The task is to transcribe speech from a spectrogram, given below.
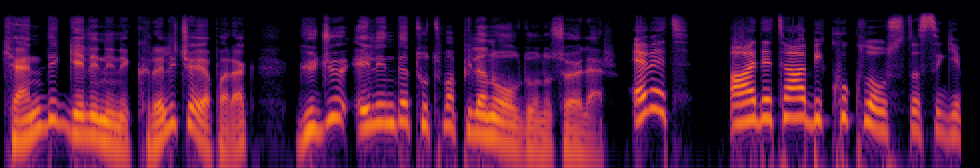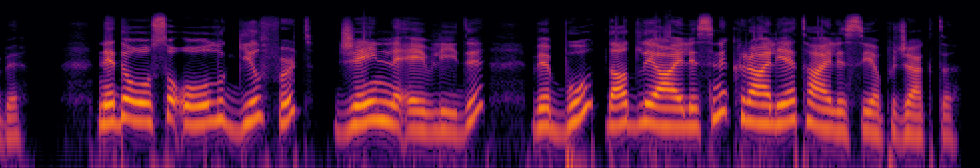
kendi gelinini kraliçe yaparak gücü elinde tutma planı olduğunu söyler. Evet, adeta bir kukla ustası gibi. Ne de olsa oğlu Guilford, Jane'le evliydi ve bu Dudley ailesini kraliyet ailesi yapacaktı.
